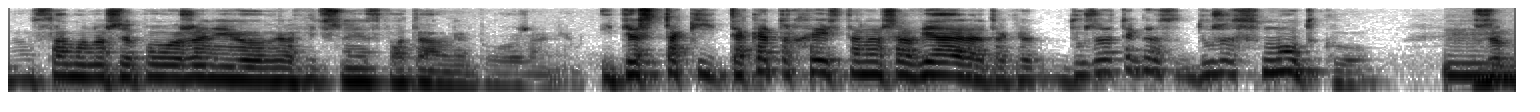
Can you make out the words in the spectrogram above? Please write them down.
No, samo nasze położenie geograficzne jest fatalnym położeniem. I też taki, taka trochę jest ta nasza wiara, taka, dużo tego, dużo smutku, mm. że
